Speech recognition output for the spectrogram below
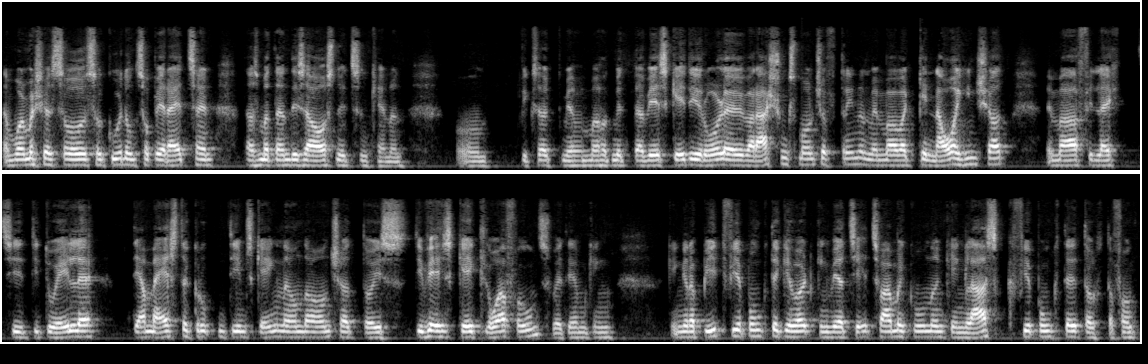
dann wollen wir schon so, so gut und so bereit sein, dass wir dann das auch ausnützen können. Und wie gesagt, man hat mit der WSG die Rolle Überraschungsmannschaft drinnen. Wenn man aber genauer hinschaut, wenn man vielleicht die Duelle der Meistergruppenteams gegeneinander anschaut, da ist die WSG klar für uns, weil die haben gegen, gegen Rapid vier Punkte geholt, gegen WRC zweimal gewonnen, gegen Lask vier Punkte. Davon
